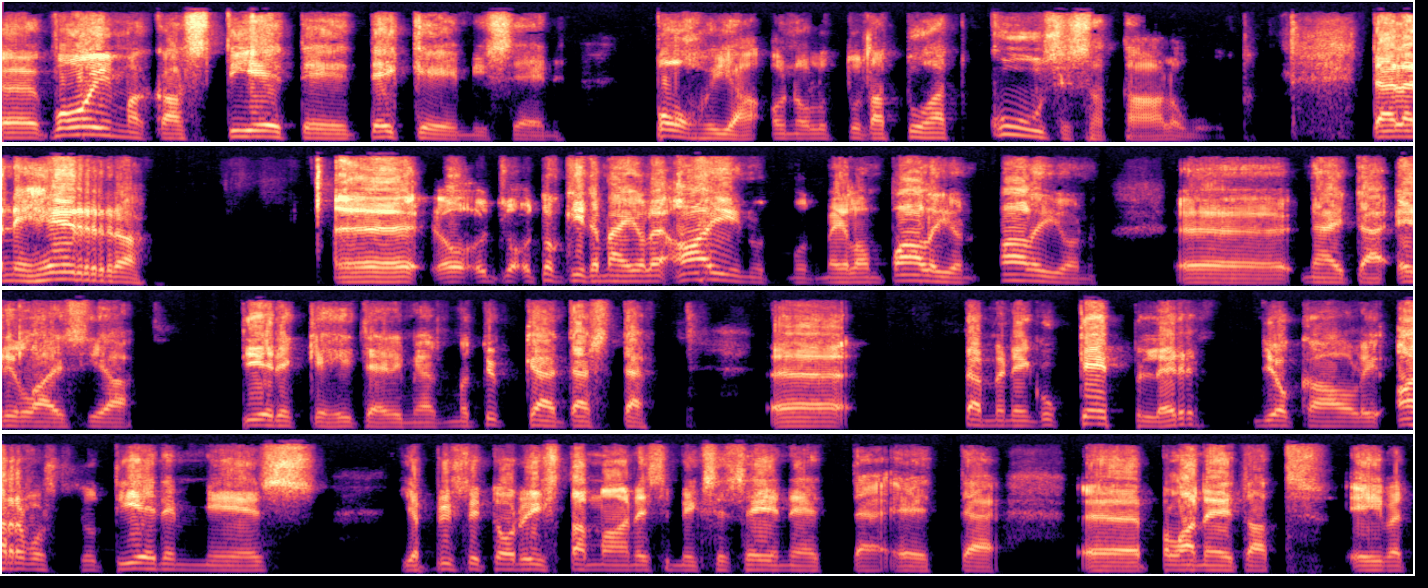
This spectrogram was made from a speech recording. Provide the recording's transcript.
ö, voimakas tieteen tekemisen pohja on ollut tuota 1600-luvulta. Tällainen herra, ö, toki tämä ei ole ainut, mutta meillä on paljon, paljon näitä erilaisia tiedekehitelmiä. Mä tykkään tästä tämmöinen kuin Kepler, joka oli arvostettu tiedemies ja pystyi todistamaan esimerkiksi sen, että, että planeetat eivät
